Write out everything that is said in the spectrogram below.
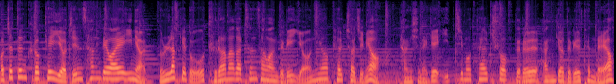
어쨌든 그렇게 이어진 상대와의 인연 놀랍게도 드라마 같은 상황들이 연이어 펼쳐지며 당신에게 잊지 못할 추억들을 안겨드릴 텐데요.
